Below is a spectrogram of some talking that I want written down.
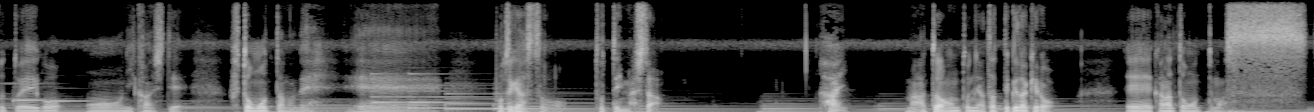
ちょっと英語に関してふと思ったので、えー、ポッドキャストを撮ってみました。はい。まあ、あとは本当に当たって砕けろ、えー、かなと思ってます。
